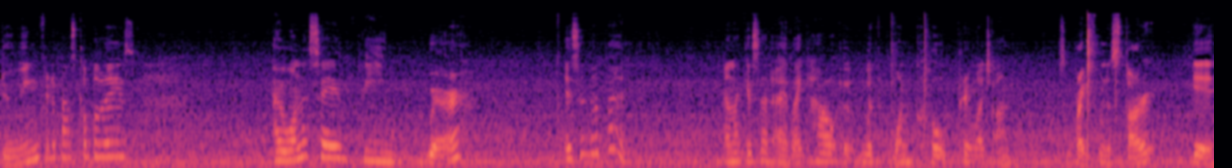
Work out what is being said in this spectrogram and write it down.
doing for the past couple days I want to say the wear isn't that bad. And like I said I like how it, with one coat pretty much on right from the start it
